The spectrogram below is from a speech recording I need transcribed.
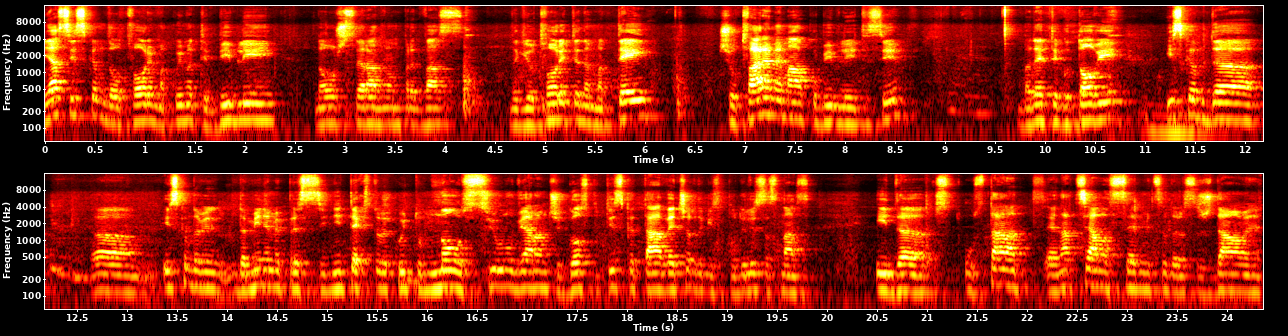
И аз искам да отворим, ако имате Библии, много ще се радвам пред вас, да ги отворите на Матей. Ще отваряме малко Библиите си. Бъдете готови. Искам да, искам да, ви, да минеме през едни текстове, които много силно вярвам, че Господ иска тази вечер да ги сподели с нас. И да останат една цяла седмица да разсъждаваме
